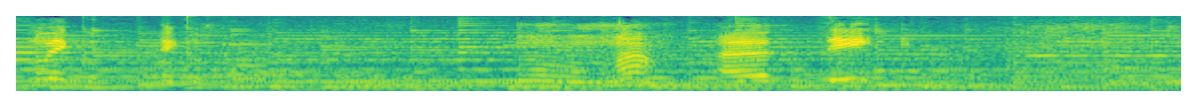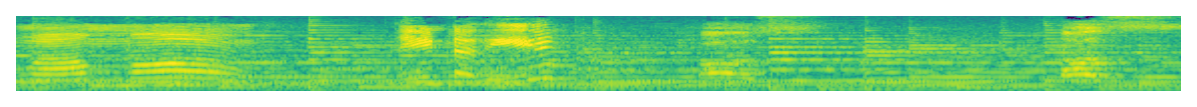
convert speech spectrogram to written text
నువ్వు ఎక్కు ఎక్కు మ్మ్, ఆ, అదే. వామ్మో. ఏంటది? ఎంత పని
